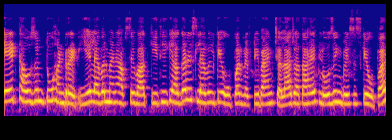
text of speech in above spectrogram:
eight thousand two hundred. ये लेवल मैंने आपसे बात की थी कि अगर इस लेवल के ऊपर निफ्टी बैंक चला जाता है, क्लोजिंग बेसिस के ऊपर,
